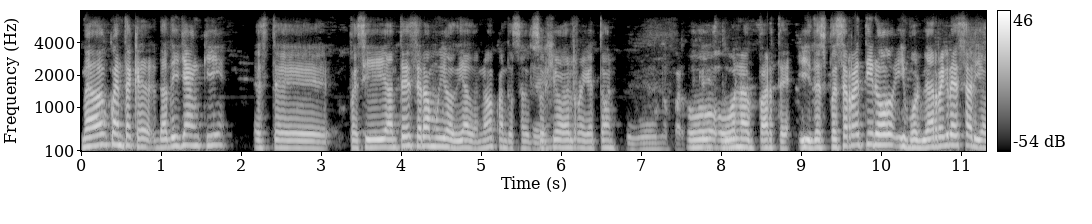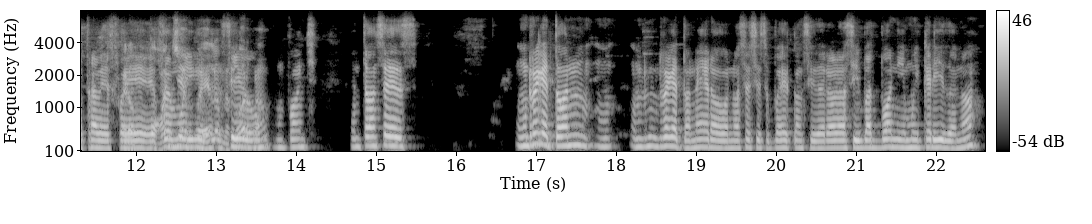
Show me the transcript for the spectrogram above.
me he dado cuenta que Daddy Yankee, este, pues sí, antes era muy odiado, ¿no? Cuando surgió el reggaetón. Hubo una parte. Hubo, una parte. Y después se retiró y volvió a regresar y otra vez fue, fue muy... sí, un, punch. Entonces, un reggaetón, un, reggaetonero, no sé si se puede considerar así, Bad Bunny, muy querido, ¿no?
